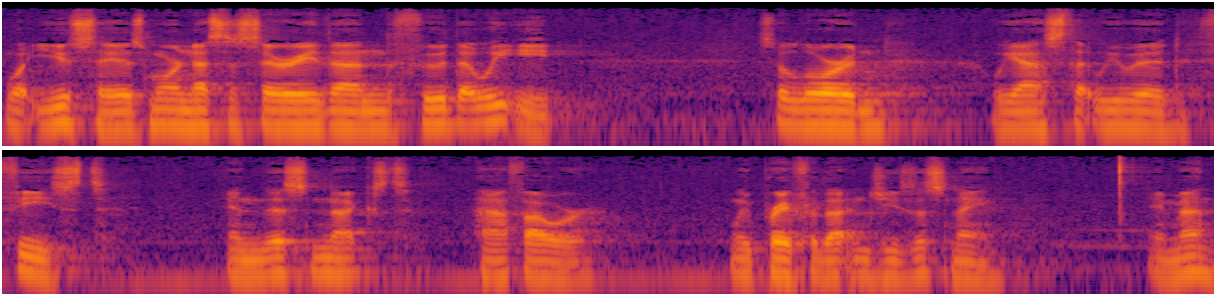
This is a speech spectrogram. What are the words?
what you say is more necessary than the food that we eat. So, Lord, we ask that we would feast in this next half hour. We pray for that in Jesus' name. Amen.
